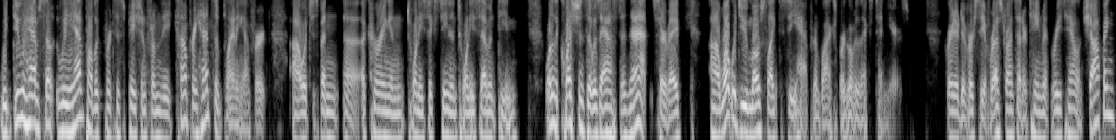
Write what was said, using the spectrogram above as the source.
we do have some. We have public participation from the comprehensive planning effort, uh, which has been uh, occurring in 2016 and 2017. One of the questions that was asked in that survey: uh, What would you most like to see happen in Blacksburg over the next 10 years? Greater diversity of restaurants, entertainment, retail, and shopping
